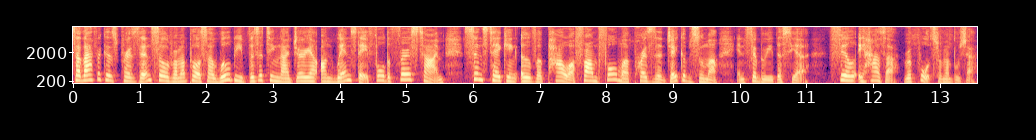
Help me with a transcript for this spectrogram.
South Africa's President Cyril Ramaphosa will be visiting Nigeria on Wednesday for the first time since taking over power from former President Jacob Zuma in February this year. Phil Ihaza reports from Abuja.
